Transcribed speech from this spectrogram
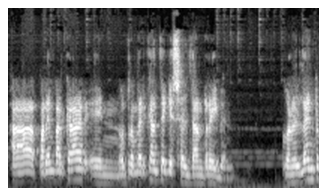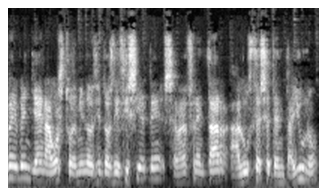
para embarcar en otro mercante que es el Dan Raven. Con el Dan Raven, ya en agosto de 1917, se va a enfrentar al UC-71,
